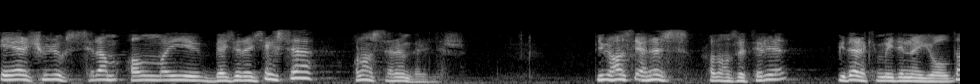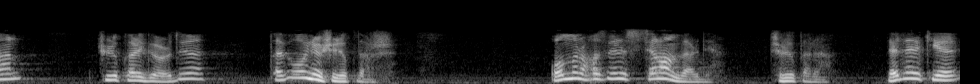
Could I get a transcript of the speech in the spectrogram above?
eğer çocuk selam almayı becerecekse ona selam verilir. Bir Hazreti Enes Radhan Hazretleri giderken Medine yoldan çocukları gördü. Tabi oynuyor çocuklar. Onlara Hazreti Enes selam verdi çocuklara. Dediler ki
